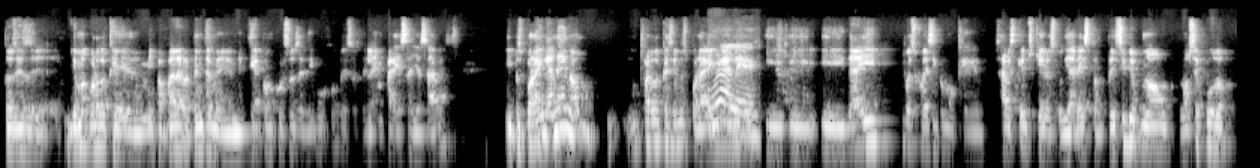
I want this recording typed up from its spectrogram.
Entonces, eh, yo me acuerdo que mi papá de repente me metía a concursos de dibujo, de esos de la empresa, ya sabes. Y pues por ahí gané, ¿no? Un par de ocasiones por ahí gané. Y, y, de ahí, pues fue así como que, ¿sabes qué? Pues quiero estudiar esto. Al principio no, no se pudo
